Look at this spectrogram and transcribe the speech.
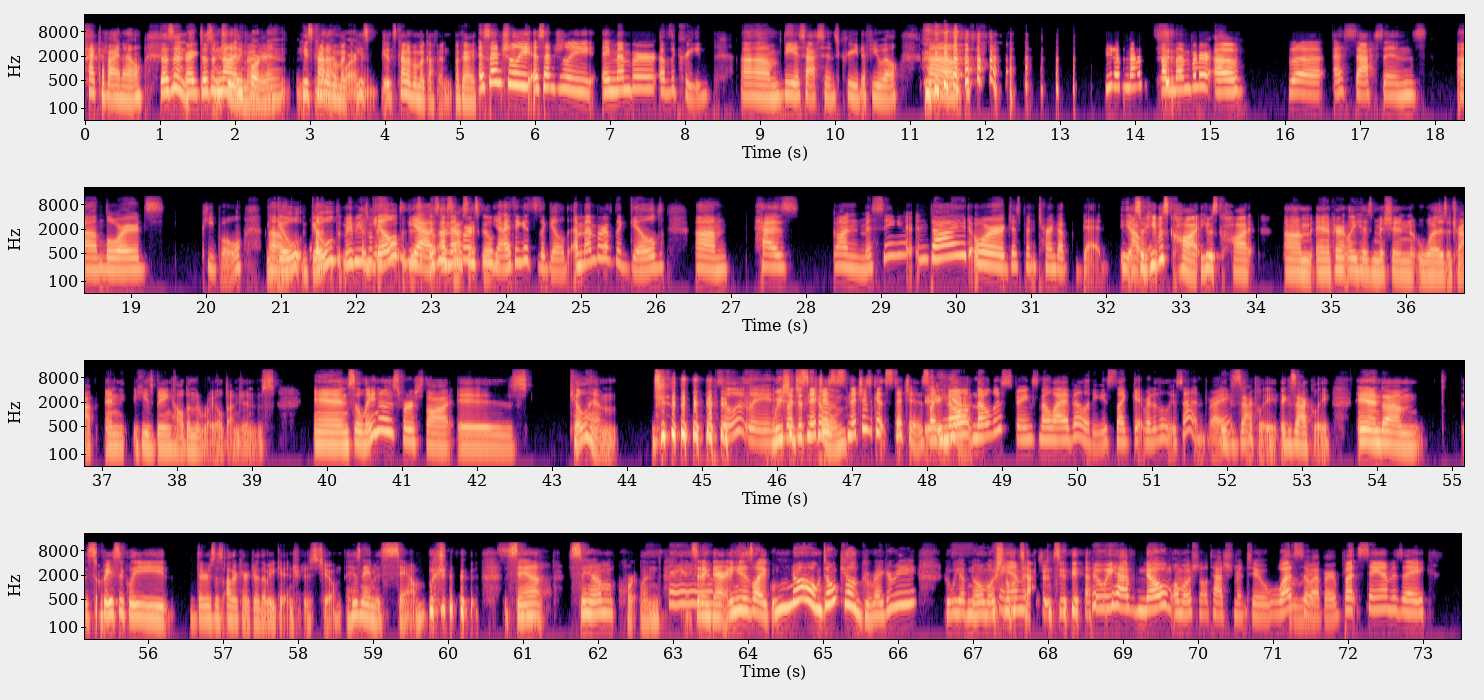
heck if I know. doesn't Greg, doesn't not truly important. matter he's kind Not of a Mac- he's it's kind of a macguffin okay? Essentially essentially a member of the creed um the assassin's creed if you will. Um a member of the assassins uh lords people um, guild guild maybe is what guild? Is- yeah is a member guild? Yeah i think it's the guild. A member of the guild um has gone missing and died or just been turned up dead yeah so he was caught he was caught um and apparently his mission was a trap and he's being held in the royal dungeons. And celaena's first thought is kill him Absolutely. We should just kill snitches him. snitches get stitches. Like no yeah. no loose strings, no liabilities. Like get rid of the loose end, right? exactly exactly and um so basically there's this other character that we get introduced to his name is sam sam sam cortland is sitting there and he is like no don't kill gregory who we have no emotional Sam- attachment to yet. Who we have no emotional attachment to whatsoever. But Sam is a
